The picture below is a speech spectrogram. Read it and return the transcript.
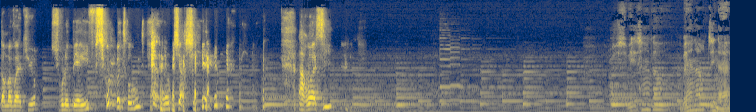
dans ma voiture, sur le périph, sur l'autoroute, on chercher à Roissy. Je suis un gars ben ordinaire.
